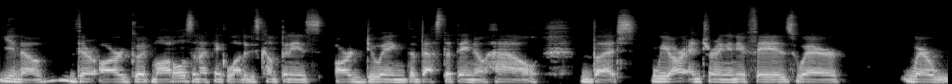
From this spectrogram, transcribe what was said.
you know there are good models and i think a lot of these companies are doing the best that they know how but we are entering a new phase where where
